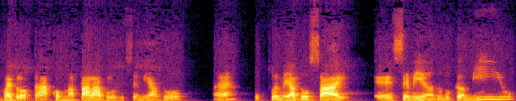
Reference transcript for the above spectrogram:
vai brotar, como na parábola do semeador. Né? O semeador sai é, semeando no caminho,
